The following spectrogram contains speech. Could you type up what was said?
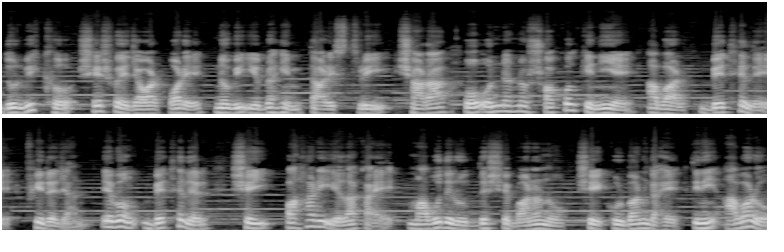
দুর্ভিক্ষ শেষ হয়ে যাওয়ার পরে নবী ইব্রাহিম তার স্ত্রী সারা ও অন্যান্য সকলকে নিয়ে আবার বেথেলে ফিরে যান এবং বেথেলের সেই পাহাড়ি এলাকায় মাবুদের উদ্দেশ্যে বানানো সেই কুরবানগাহে তিনি আবারও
